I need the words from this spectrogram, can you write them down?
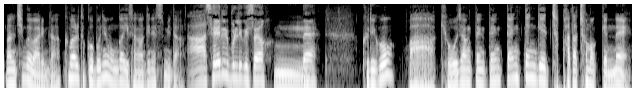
라는 친구의 말입니다. 그 말을 듣고 보니 뭔가 이상하긴 했습니다. 아, 새를 불리고 있어요. 음. 네. 그리고, 와, 교장 땡땡 땡땡게 쳐- 받아 처먹겠네.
